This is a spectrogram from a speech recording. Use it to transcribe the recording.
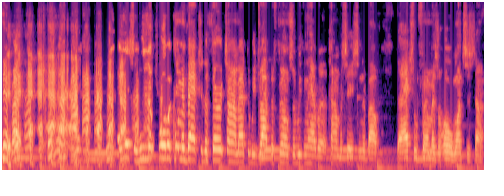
Right. and listen, we look forward coming back to the third time after we drop the film so we can have a conversation about the actual film as a whole once it's done.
